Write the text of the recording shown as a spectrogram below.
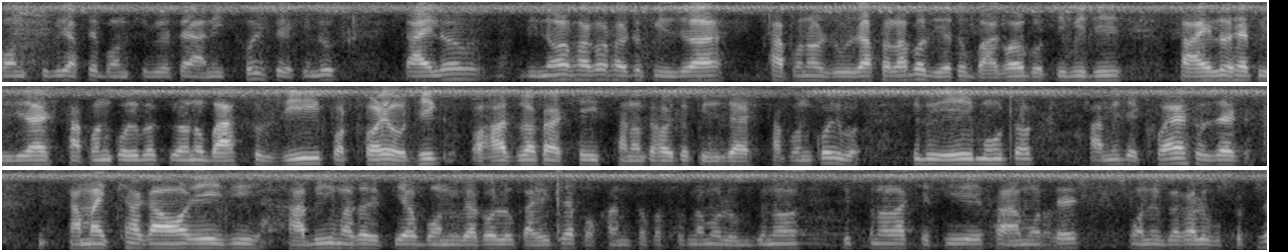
বন শিবিৰ আছে বন শিবিৰতে আনি থৈছে। কিন্তু কাইলৈ দিনৰ ভাগত হয়তো পিঞ্জৰা স্থাপনৰ যোজা চলাব যিহেতু বাঘৰ গতিবিধি চাই লৈহে পিঞ্জৰা স্থাপন কৰিব কিয়নো বাঘটো যি পথৰে অধিক অহা যোৱা কৰে সেই স্থানতে হয়তো পিঞ্জৰা স্থাপন কৰিব। কিন্তু এই মুহূৰ্তত আমি দেখুৱাই আছোঁ যে কামাখ্যা গাঁৱৰ এই যি হাবিৰ মাজত এতিয়াও বন বিভাগৰ লোক আহিছে প্ৰশান্ত পাঠক নামৰ লোকজনৰ কীৰ্তনলা খেতি এই ফাৰ্মতে বন বিভাগৰ লোক উপস্থিত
